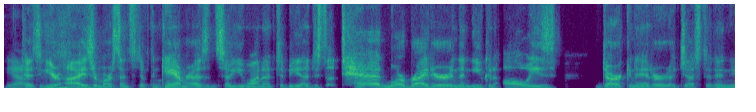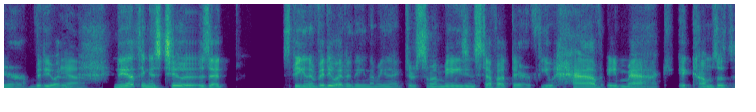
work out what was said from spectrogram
Yeah. because your eyes are more sensitive than cameras, and so you want it to be a, just a tad more brighter, and then you can always darken it or adjust it in your video editing. Yeah. And the other thing is too is that speaking of video editing, I mean, like there's some amazing stuff out there. If you have a Mac, it comes with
